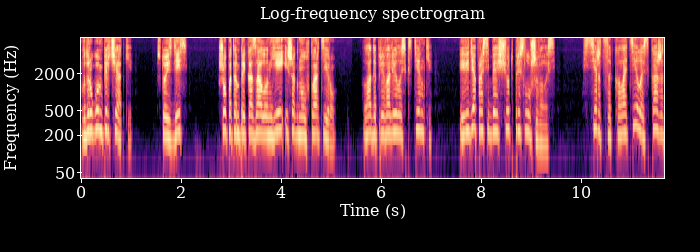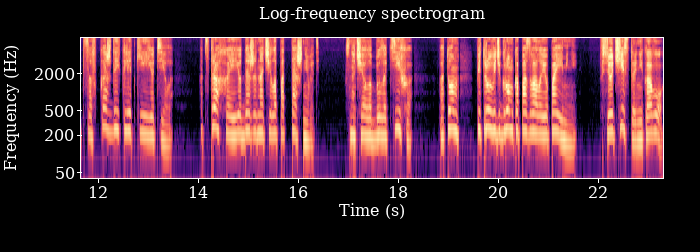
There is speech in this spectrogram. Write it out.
в другом перчатки. «Стой здесь!» Шепотом приказал он ей и шагнул в квартиру. Лада привалилась к стенке и, ведя про себя счет, прислушивалась. Сердце колотилось, кажется, в каждой клетке ее тела. От страха ее даже начало подташнивать. Сначала было тихо, потом Петрович громко позвал ее по имени. «Все чисто, никого».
